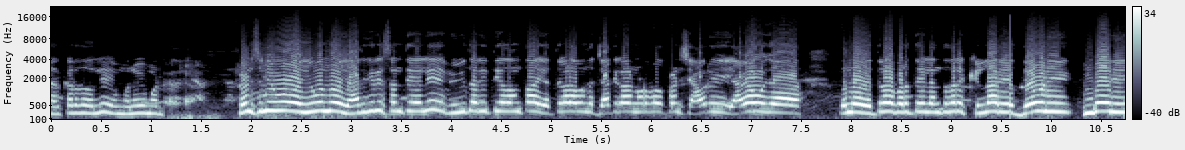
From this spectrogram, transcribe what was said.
ಸರ್ಕಾರದಲ್ಲಿ ಮನವಿ ಮಾಡ್ತಾರೆ. ಫ್ರೆಂಡ್ಸ್ ನೀವು ಈ ಒಂದು ಯಾದಗಿರಿ ಸಂತೆಯಲ್ಲಿ ವಿವಿಧ ರೀತಿಯಾದಂತಹ ಎತ್ತುಗಳ ಒಂದು ಜಾತಿಗಳನ್ನ ನೋಡ್ಬೋದು ಫ್ರೆಂಡ್ಸ್ ಯಾವ ಯಾವ್ಯಾವ ಒಂದು ಎತ್ತುಗಳು ಬರುತ್ತೆ ಇಲ್ಲ ಅಂತಂದ್ರೆ ಕಿಲ್ಲಾರಿ, ದೇವಣಿ ಹಿಂಬೇರಿ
